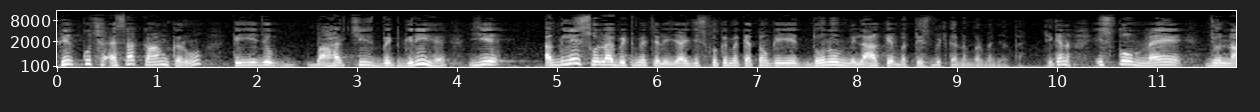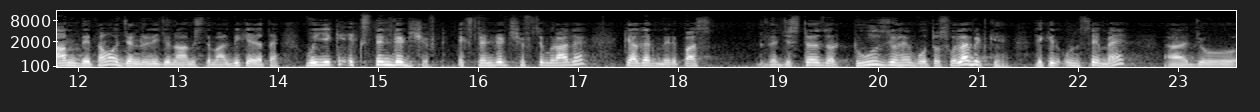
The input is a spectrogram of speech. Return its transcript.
پھر کچھ ایسا کام کروں کہ یہ جو باہر چیز بٹ گری ہے، یہ اگلے سولہ بٹ میں چلی جائے، جس کو کہ میں کہتا ہوں کہ یہ دونوں ملا کے بتیس بٹ کا نمبر بن جاتا ہے۔ ٹھیک ہے نا؟ اس کو میں جو نام دیتا ہوں، اور جنرلی جو نام استعمال بھی کیا جاتا ہے، وہ یہ کہ ایکسٹینڈیڈ شفٹ ایکسٹینڈیڈ شفٹ سے مراد ہے کہ اگر میرے پاس رجسٹرز اور ٹولز جو ہیں، وہ تو سولہ بٹ کے ہیں، لیکن ان سے میں جو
